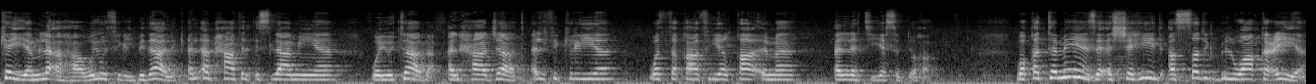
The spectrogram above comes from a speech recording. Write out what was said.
كي يملأها ويثري بذلك الأبحاث الإسلامية ويتابع الحاجات الفكرية والثقافية القائمة التي يسدها. وقد تميز الشهيد الصدر بالواقعية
